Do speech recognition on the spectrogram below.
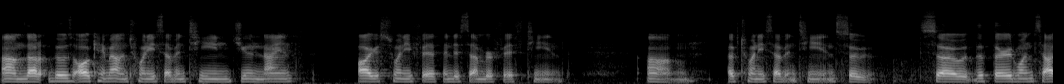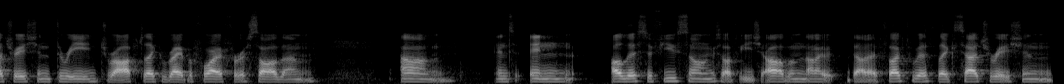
Um, that those all came out in 2017, June 9th, August 25th, and December 15th, um, of 2017. So, so the third one, Saturation Three, dropped like right before I first saw them. Um, and and I'll list a few songs off each album that I that I fucked with, like Saturation.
